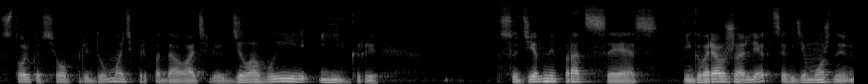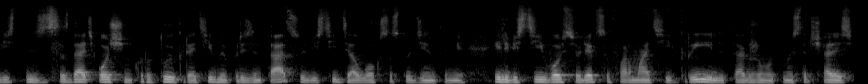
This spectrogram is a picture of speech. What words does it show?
столько всего придумать преподавателю. Деловые игры, судебный процесс, не говоря уже о лекциях, где можно создать очень крутую креативную презентацию, вести диалог со студентами, или вести вовсе лекцию в формате игры, или также вот мы встречались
